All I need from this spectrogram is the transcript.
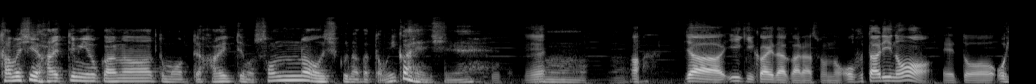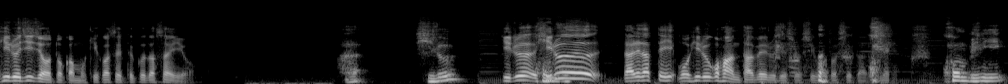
試しに入ってみようかなと思って入っても、そんな美味しくなかったらもういかへんしね。そうだね。うん。あじゃあ、いい機会だから、その、お二人の、えっ、と、お昼事情とかも聞かせてくださいよ。え？昼？昼、ん昼、誰だってお昼ご飯食べるでしょ、仕事してたらね。コンビニ、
